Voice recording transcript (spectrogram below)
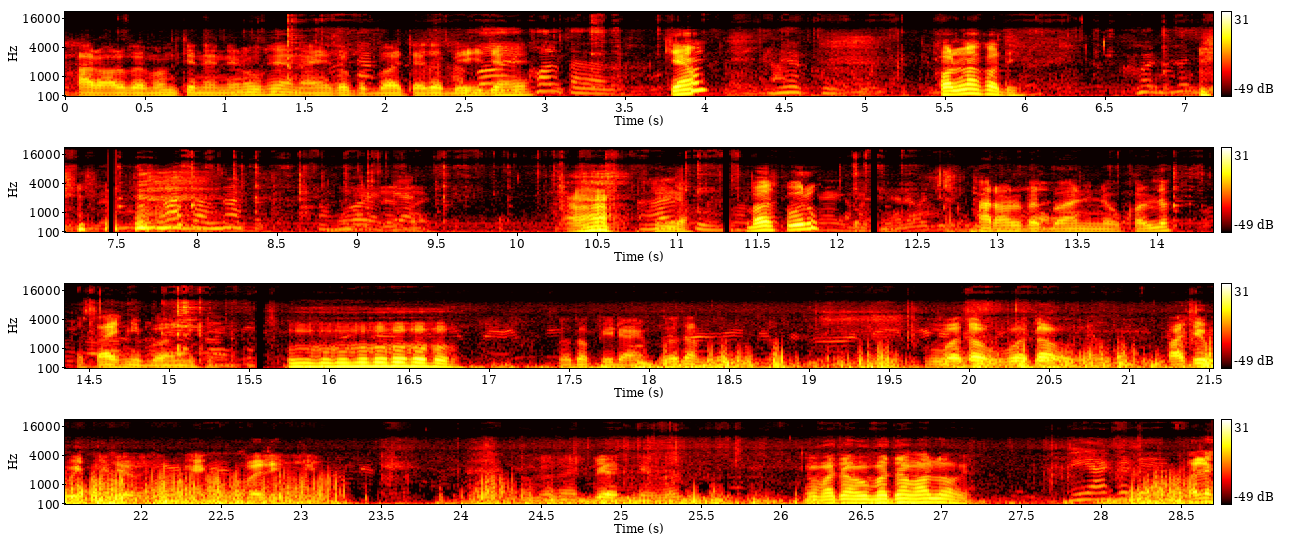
ખારો હાલ ભાઈ મમતીને ને એનું છે ને અહીં તો બધા તો બેસી જાય. કેમ? ખોલ ના નાખો તી હા. બસ પૂરું. હારો હાલ ભાઈ બરણી ને ખોલ દો. સાઈઝની ની બની તો તો પીડા એમ. તો બતાવો થાવ પાછી પૂછી લેવાની ખોલી બેન ને બધા થાવ હાલો હવે. હાલે.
